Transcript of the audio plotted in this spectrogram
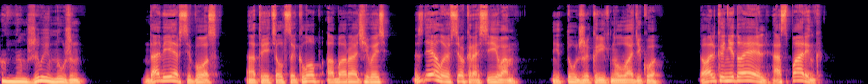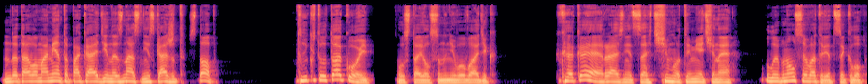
«Он нам живым нужен». «Доверься, босс», – ответил циклоп, оборачиваясь. «Сделаю все красиво». И тут же крикнул Вадику. «Только не дуэль, а спарринг. До того момента, пока один из нас не скажет «стоп». «Ты кто такой?» – уставился на него Вадик. «Какая разница, чему ты меченая?» – улыбнулся в ответ циклоп.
